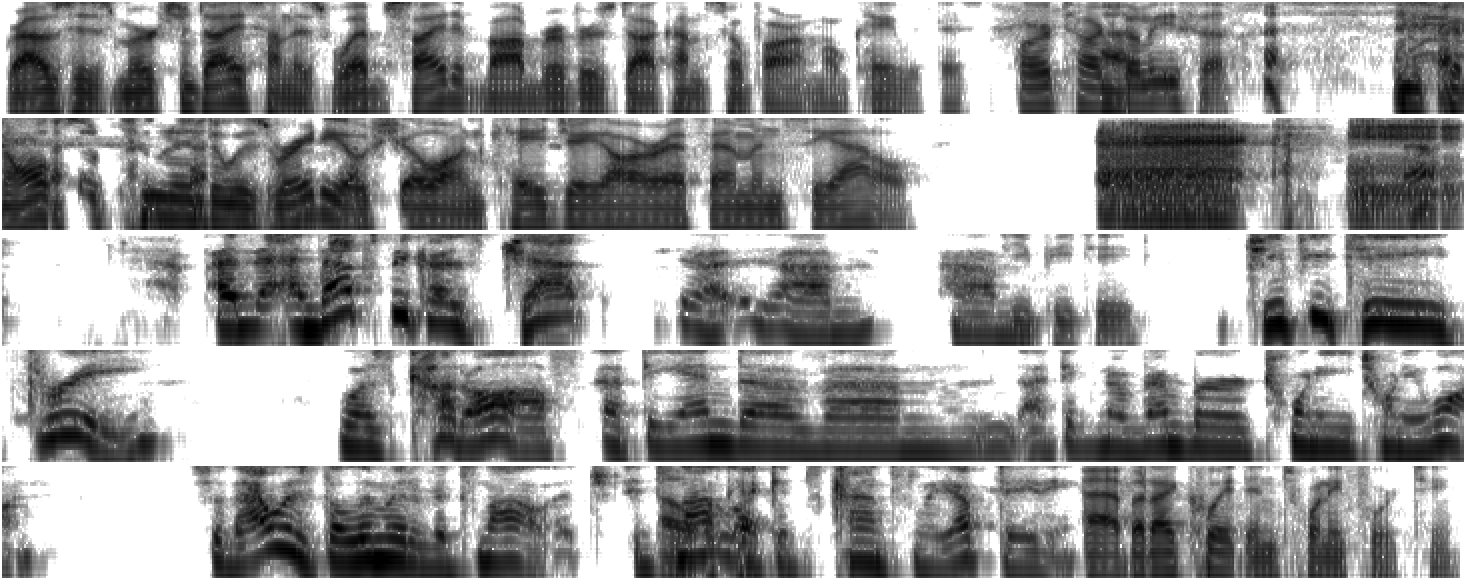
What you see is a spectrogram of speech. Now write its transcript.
browse his merchandise on his website at bobrivers.com." So far, I'm okay with this. Or talk Uh, to Lisa. You can also tune into his radio show on KJR FM in Seattle. And and that's because chat uh, um, um, GPT. GPT three was cut off at the end of um, I think November 2021. So that was the limit of its knowledge. It's Oh, not okay. like it's constantly updating. Uh, but I quit in 2014.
